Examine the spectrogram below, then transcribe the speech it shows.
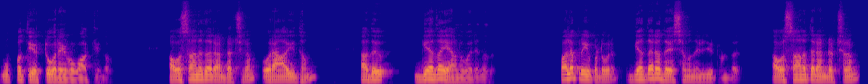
മുപ്പത്തിയെട്ട് വരെയുള്ള വാക്യങ്ങൾ. അവസാനത്തെ രണ്ടക്ഷരം ഒരായുധം. അത് ഗതയാണ് വരുന്നത്. പല പ്രിയപ്പെട്ടവരും ഗതരദേശം എന്ന് എഴുതിയിട്ടുണ്ട്. അവസാനത്തെ രണ്ടക്ഷരം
